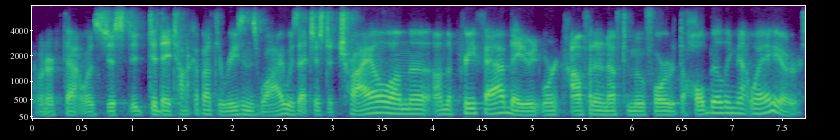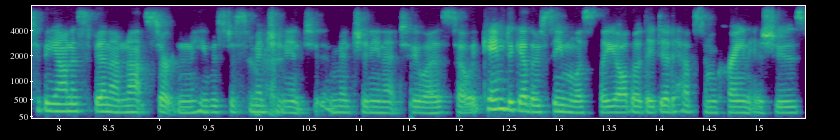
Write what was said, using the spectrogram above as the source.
I wonder if that was just did they talk about the reasons why? Was that just a trial on the on the prefab? They weren't confident enough to move forward with the whole building that way, or to be honest, Ben, I'm not certain. He was just okay. mentioning mentioning it to us. So it came together seamlessly, although they did have some crane issues.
